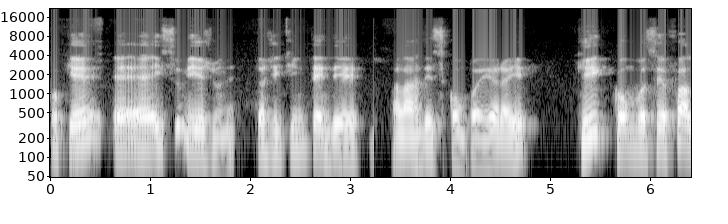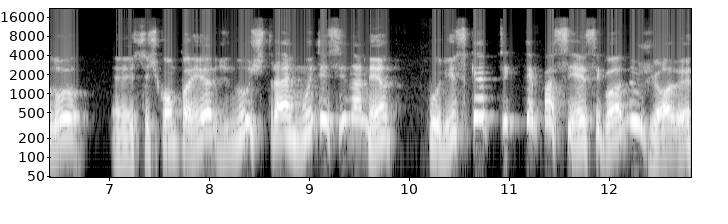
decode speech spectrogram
Porque é isso mesmo, né? Então a gente entender, falar desse companheiro aí, que, como você falou, é, esses companheiros nos traz muito ensinamento. Por isso que é, tem que ter paciência, igual a do Jó, né?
